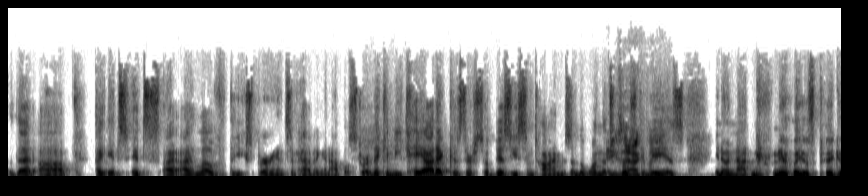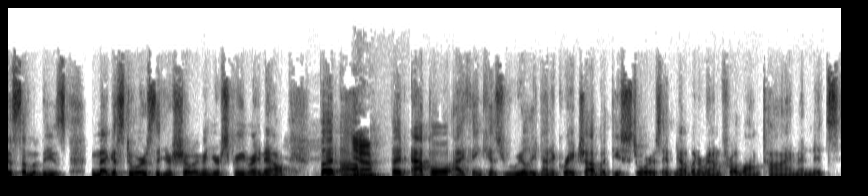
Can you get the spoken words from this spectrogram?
that uh, it's it's I, I, love the experience of having an Apple store. They can be chaotic because they're so busy sometimes, and the one that's exactly. supposed to be is you know not nearly as big as some of these mega stores that you're showing on your screen right now. But um, yeah. but Apple, I think, has really done a great job with these stores. They've now been around for a long time, and it's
